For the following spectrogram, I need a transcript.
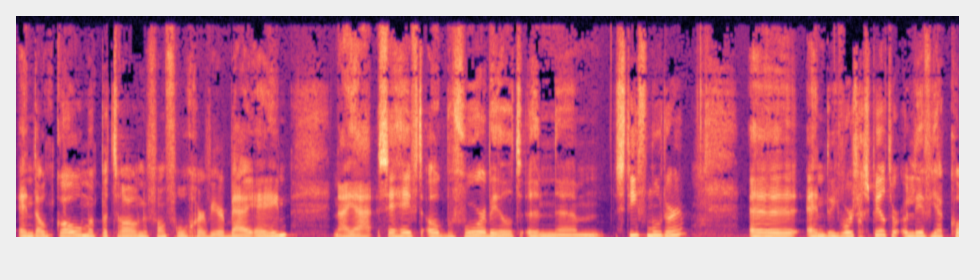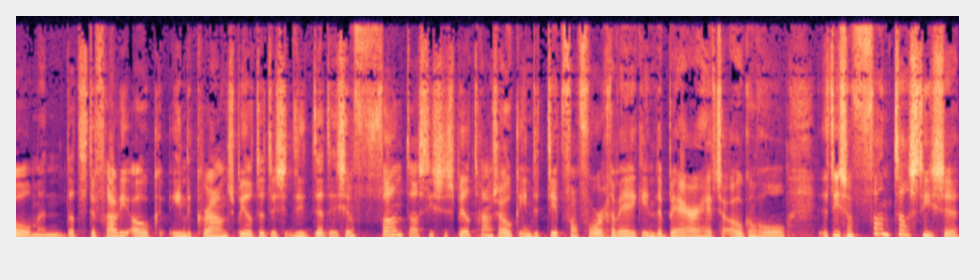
En dan komen patronen van vroeger weer bijeen. Nou ja, ze heeft ook bijvoorbeeld een ehm, stiefmoeder. Eh, en die wordt gespeeld door Olivia Colman. Dat is de vrouw die ook in The Crown speelt. Dat is, die, dat is een fantastische. Ze speelt trouwens ook in de tip van vorige week. In The Bear heeft ze ook een rol. Het is een fantastische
